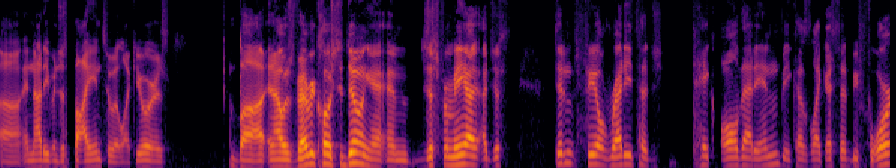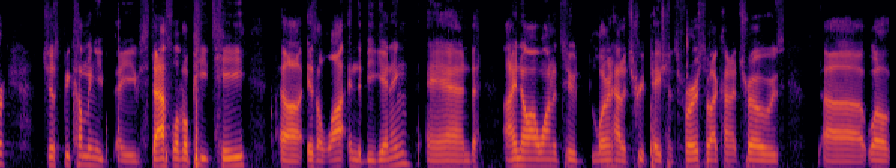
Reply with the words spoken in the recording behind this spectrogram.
uh, and not even just buy into it like yours. But and I was very close to doing it, and just for me, I, I just didn't feel ready to take all that in because, like I said before, just becoming a, a staff level PT uh, is a lot in the beginning, and I know I wanted to learn how to treat patients first, so I kind of chose, uh, well,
